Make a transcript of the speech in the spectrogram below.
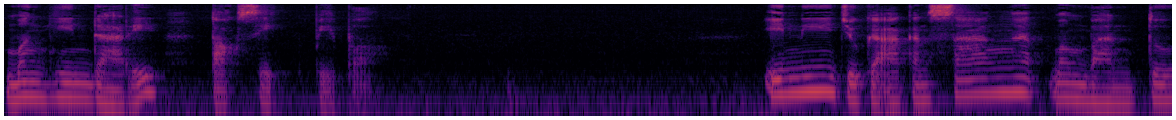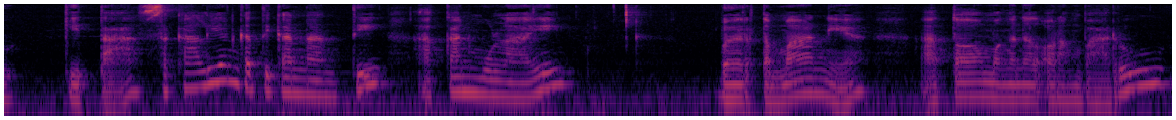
menghindari toxic people ini juga akan sangat membantu kita sekalian ketika nanti akan mulai berteman ya atau mengenal orang baru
